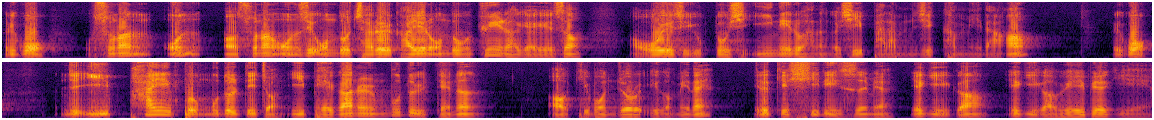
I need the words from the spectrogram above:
그리고 순환 온 어, 순환 온수의 온도 차를 가열 온도 균일하게 하기 위해서 5에서 6도씨 이내로 하는 것이 바람직합니다. 그리고 이제 이 파이프 묻을 때 있죠. 이 배관을 묻을 때는 어, 기본적으로 이겁니다. 이렇게 실이 있으면 여기가 여기가 외벽이에요.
